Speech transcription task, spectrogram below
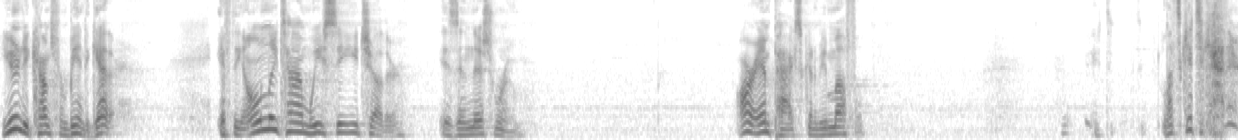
Unity comes from being together. If the only time we see each other is in this room, our impact's going to be muffled. Let's get together.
